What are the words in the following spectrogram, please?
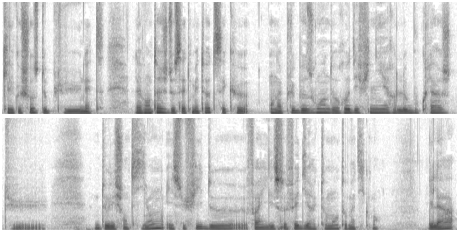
quelque chose de plus net. L'avantage de cette méthode, c'est que on n'a plus besoin de redéfinir le bouclage du, de l'échantillon, il suffit de, enfin, il se fait directement automatiquement. Et là,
